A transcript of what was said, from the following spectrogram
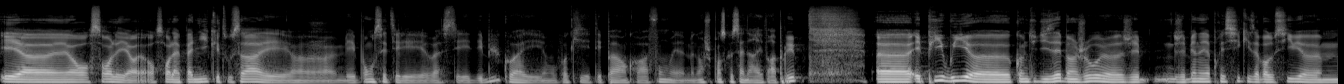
Et on ressent les, on la panique et tout ça. Et mais bon, c'était les, les débuts quoi. Et on voit qu'ils n'étaient pas encore à fond. Mais maintenant, je pense que ça n'arrivera plus. Et puis oui, comme tu disais, Benjo, j'ai bien apprécié qu'ils abordent aussi euh,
